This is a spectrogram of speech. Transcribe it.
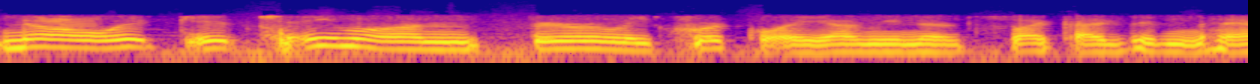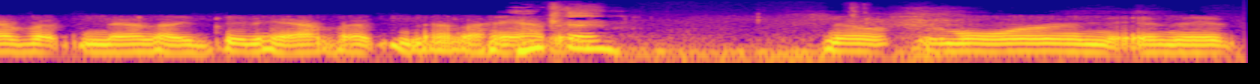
No, it it came on fairly quickly. I mean, it's like I didn't have it, and then I did have it, and then I had Okay. it. You know, some more, and, and it,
